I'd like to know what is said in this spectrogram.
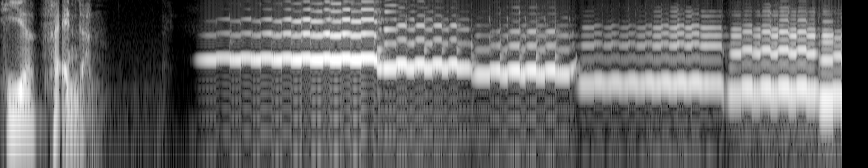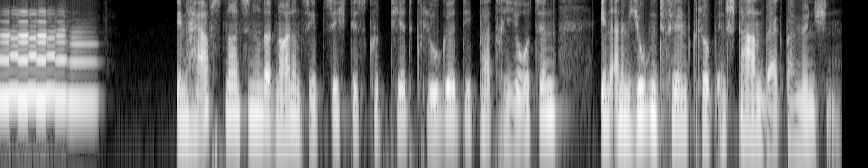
hier verändern. Im Herbst 1979 diskutiert Kluge die Patriotin in einem Jugendfilmclub in Starnberg bei München.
